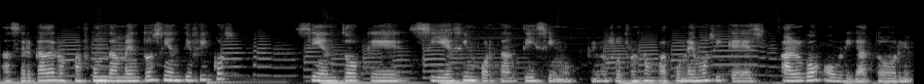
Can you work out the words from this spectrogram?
acerca de los fundamentos científicos, siento que sí es importantísimo que nosotros nos vacunemos y que es algo obligatorio.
